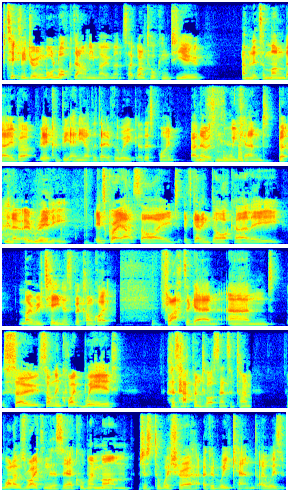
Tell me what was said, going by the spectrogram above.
particularly during more lockdowny moments, like when I'm talking to you, I mean, it's a Monday, but it could be any other day of the week at this point. I know it's on the weekend, but you know, it really, it's grey outside, it's getting dark early. My routine has become quite flat again. And so something quite weird has happened to our sense of time. While I was writing this, I called my mum just to wish her a, good weekend. I always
